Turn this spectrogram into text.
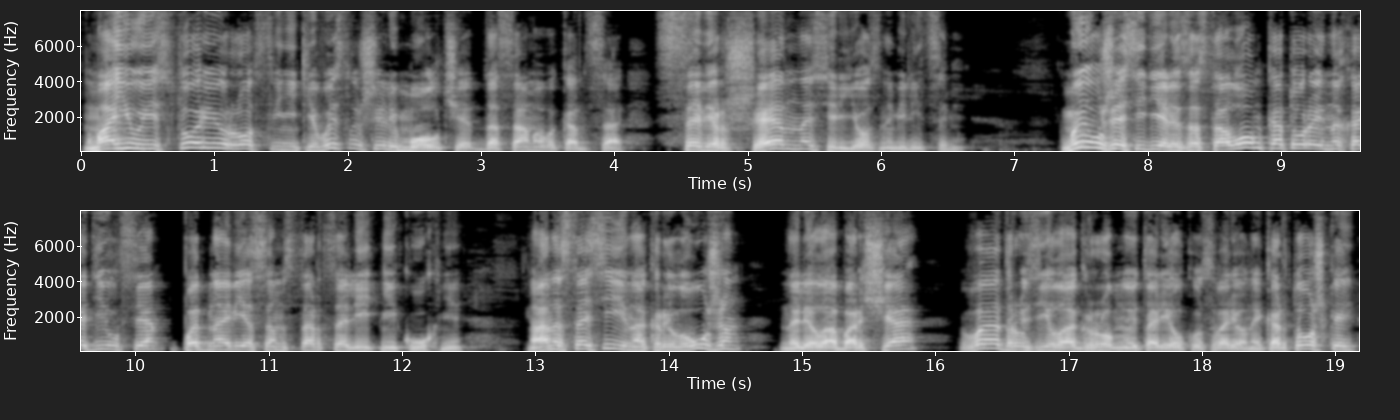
Мою историю родственники выслушали молча до самого конца, совершенно серьезными лицами. Мы уже сидели за столом, который находился под навесом старца летней кухни. Анастасия накрыла ужин, налила борща, водрузила огромную тарелку с вареной картошкой.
